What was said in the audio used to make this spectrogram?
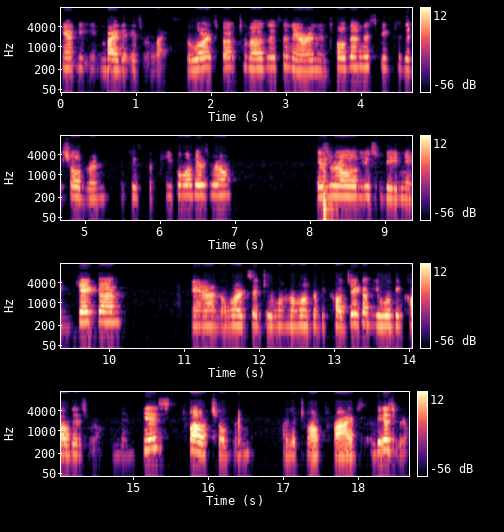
can't be eaten by the Israelites? The Lord spoke to Moses and Aaron and told them to speak to the children, which is the people of Israel. Israel used to be named Jacob, and the Lord said, You will no longer be called Jacob, you will be called Israel. And then his 12 children are the 12 tribes of Israel.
